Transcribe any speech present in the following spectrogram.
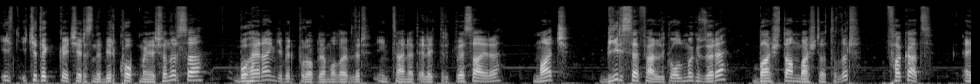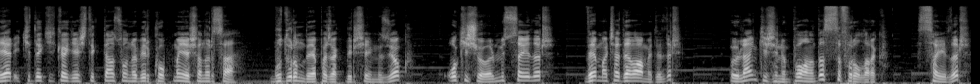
ilk 2 dakika içerisinde bir kopma yaşanırsa bu herhangi bir problem olabilir. internet, elektrik vesaire. Maç bir seferlik olmak üzere baştan başlatılır. Fakat eğer 2 dakika geçtikten sonra bir kopma yaşanırsa bu durumda yapacak bir şeyimiz yok. O kişi ölmüş sayılır ve maça devam edilir. Ölen kişinin puanı da sıfır olarak sayılır.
